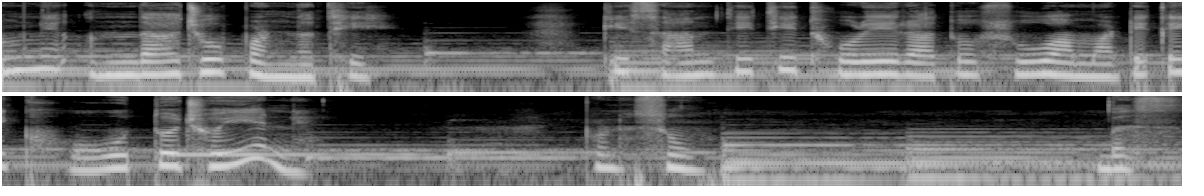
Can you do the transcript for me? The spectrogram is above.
તમને અંદાજો પણ નથી કે શાંતિથી થોડી રાતો સૂવા માટે કંઈક હોવું તો જોઈએ ને? પણ શું? બસ.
